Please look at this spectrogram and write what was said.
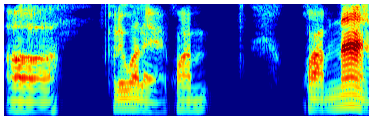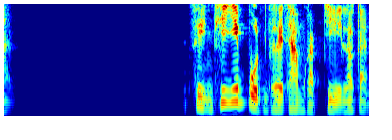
เออเขาเรียกว่าอะไรความความน่า สิ่งที่ญี่ปุ่นเคยทำกับจีนแล้วกัน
